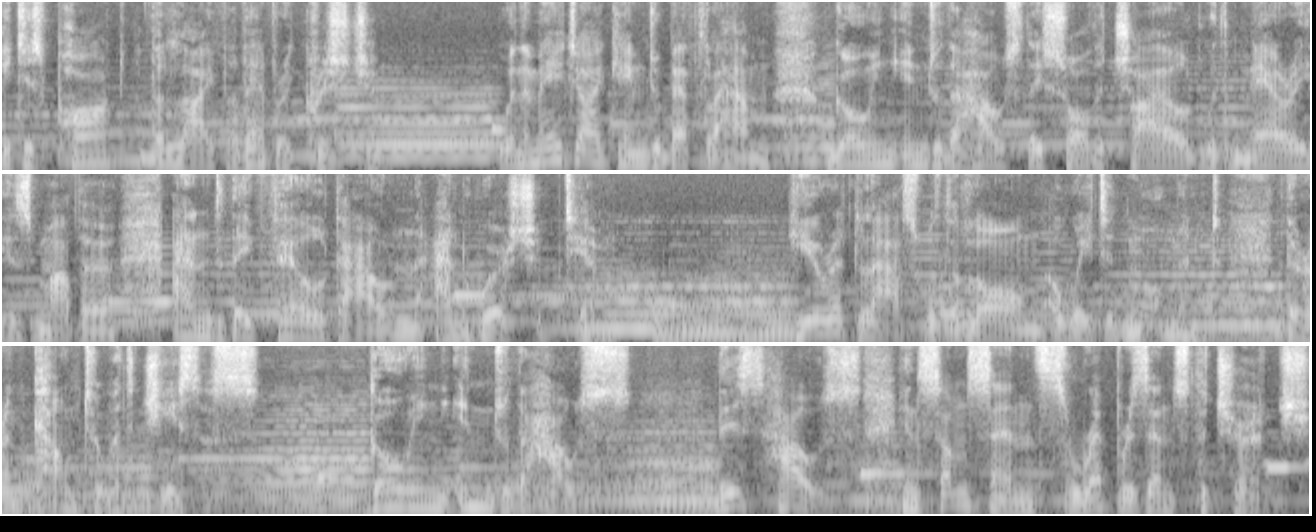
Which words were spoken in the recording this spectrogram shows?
It is part of the life of every Christian. When the Magi came to Bethlehem, going into the house, they saw the child with Mary, his mother, and they fell down and worshipped him. Here at last was the long awaited moment their encounter with Jesus. Going into the house. This house, in some sense, represents the church.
